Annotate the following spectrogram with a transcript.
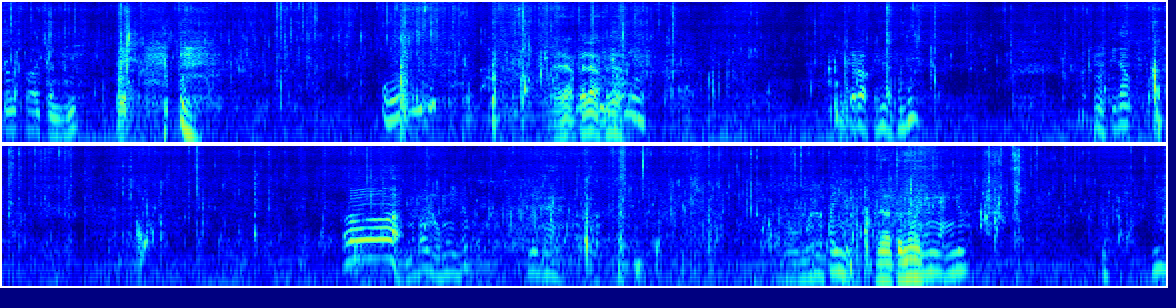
ต้องต่อยกันนี่โอ้ยไปแล้วไปแล้วไปแล้วนี่กระดอกขึ้นแบบนี้อืมพี่น้องเออมันต้องหลุมนี่ครับนี่ฮะกระดูกเหมือนเราไปหนึ่งเนี่ยตัวหนึงมันยังยังอยู่อืม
